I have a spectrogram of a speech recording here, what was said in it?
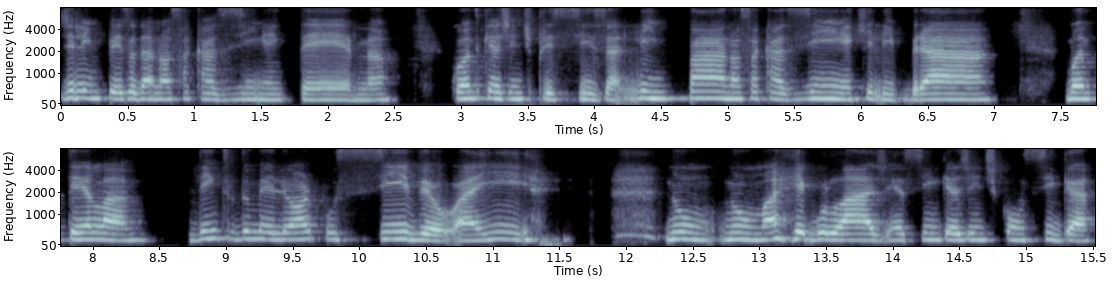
de limpeza da nossa casinha interna quanto que a gente precisa limpar a nossa casinha, equilibrar, mantê-la dentro do melhor possível, aí num, numa regulagem assim que a gente consiga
